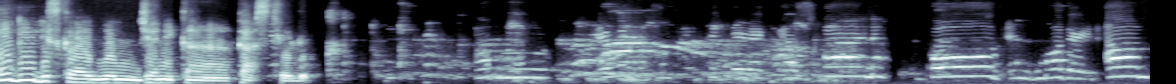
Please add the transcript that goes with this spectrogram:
How do you describe yung Jenica Castro look? I would think direct as fun, bold, and modern. Um,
